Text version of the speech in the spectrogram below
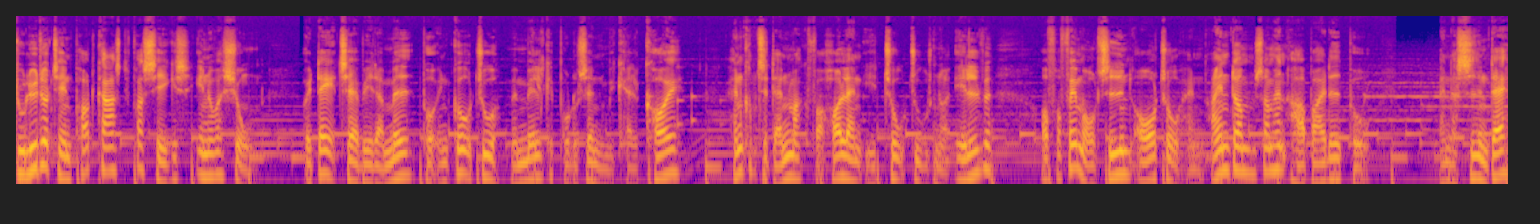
Du lytter til en podcast fra Sikkes Innovation. Og i dag tager vi dig med på en god tur med mælkeproducent Michael Køje. Han kom til Danmark fra Holland i 2011, og for fem år siden overtog han ejendom, som han arbejdede på. Han har siden da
